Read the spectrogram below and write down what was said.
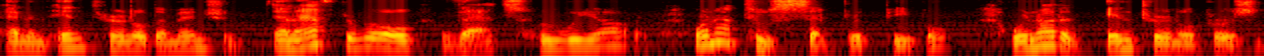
and an internal dimension. And after all, that's who we are. We're not two separate people. We're not an internal person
